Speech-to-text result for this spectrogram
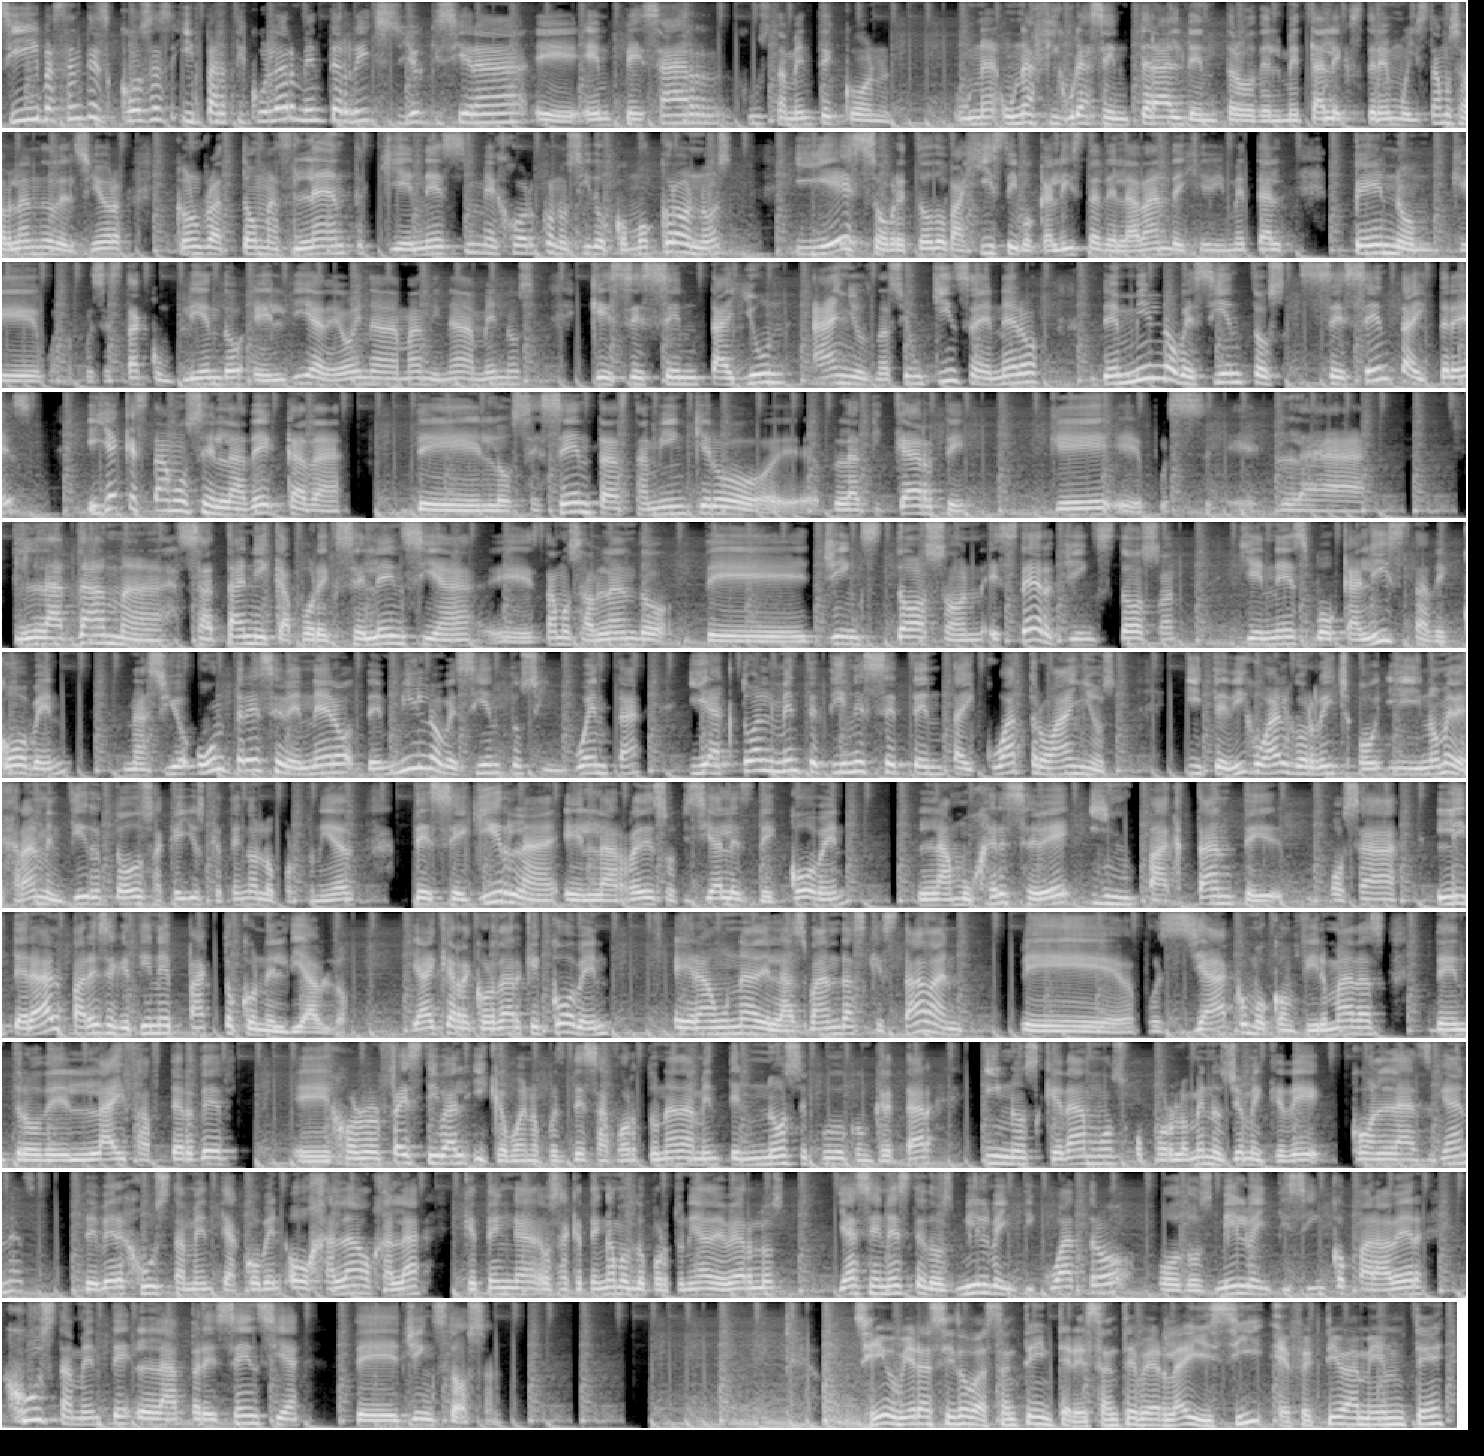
Sí, bastantes cosas y particularmente, Rich, yo quisiera eh, empezar justamente con una, figura central dentro del metal extremo y estamos hablando del señor Conrad Thomas Land, quien es mejor conocido como Cronos y es sobre todo bajista y vocalista de la banda de heavy metal Venom, que bueno, pues está cumpliendo el día de hoy nada más ni nada menos que 61 años. Nació un 15 de enero de 1963 y ya que estamos en la década de los 60, también quiero eh, platicarte que eh, pues eh, la la dama satánica por excelencia, estamos hablando de Jinx Dawson, Esther Jinx Dawson, quien es vocalista de Coven, nació un 13 de enero de 1950 y actualmente tiene 74 años. Y te digo algo, Rich, y no me dejarán mentir todos aquellos que tengan la oportunidad de seguirla en las redes oficiales de Coven la mujer se ve impactante. O sea, literal parece que tiene pacto con el diablo. Y hay que recordar que Coven era una de las bandas que estaban eh, pues ya como confirmadas dentro del Life After Death eh, Horror Festival y que bueno pues desafortunadamente no se pudo concretar y nos quedamos o por lo menos yo me quedé con las ganas de ver justamente a Coven ojalá ojalá que tenga o sea que tengamos la oportunidad de verlos ya sea en este 2024 o 2025 para ver justamente la presencia de Jinx Dawson. Sí, hubiera sido bastante interesante verla y sí, efectivamente,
